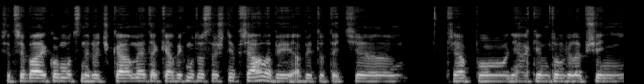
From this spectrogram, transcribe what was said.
se třeba jako moc nedočkáme, tak já bych mu to strašně přál, aby, aby to teď eh, třeba po nějakém tom vylepšení,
